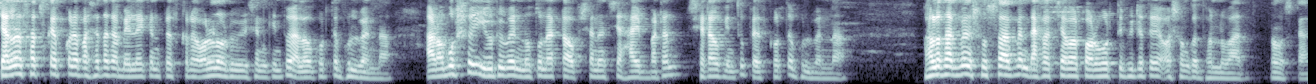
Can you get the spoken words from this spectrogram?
চ্যানেল সাবস্ক্রাইব করে পাশে থাকা বেল আইকন প্রেস করে অল নোটিফিকেশন কিন্তু অ্যালাউ করতে ভুলবেন না। আর অবশ্যই ইউটিউবের নতুন একটা অপশান এসেছে হাইপ বাটন সেটাও কিন্তু প্রেস করতে ভুলবেন না। ভালো থাকবেন, সুস্থ থাকবেন। দেখা হচ্ছে আবার পরবর্তী ভিডিওতে অসংখ্য ধন্যবাদ। নমস্কার।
